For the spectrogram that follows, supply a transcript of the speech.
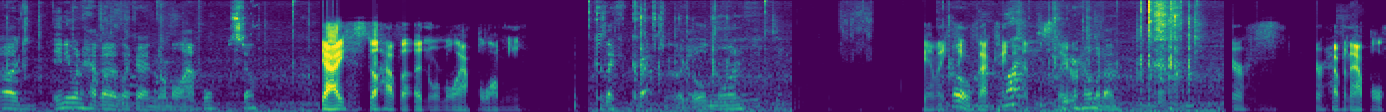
Uh, did anyone have a like a normal apple still? Yeah, I still have a normal apple on me, Because I could craft another golden one. Damn, I think Oh, that kind what? of ends Put your there. helmet on. Here, have an apple.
